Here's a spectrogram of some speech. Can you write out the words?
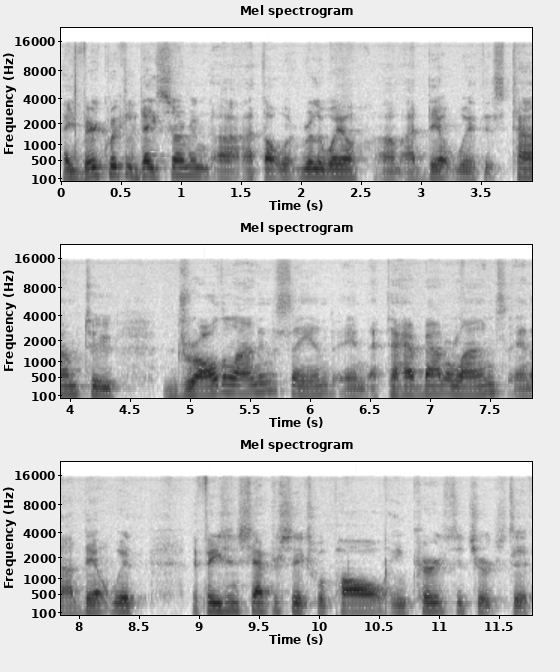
hey, very quickly, today's sermon uh, I thought went really well. Um, I dealt with it's time to draw the line in the sand and to have battle lines, and I dealt with Ephesians chapter six, where Paul encouraged the church to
